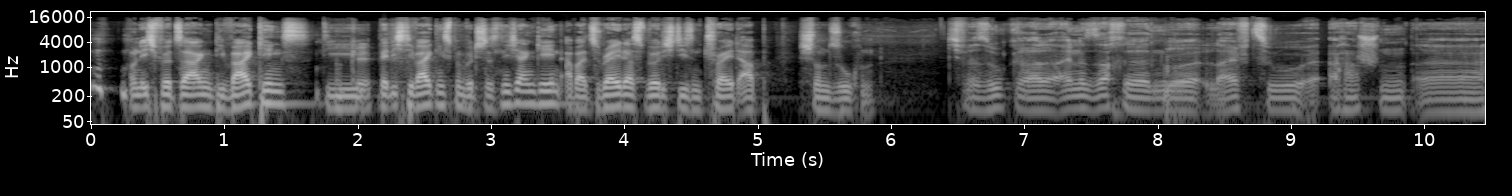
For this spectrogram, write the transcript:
und ich würde sagen, die Vikings, die, Okay. wenn ich die Vikings bin, würde ich das nicht angehen, aber als Raiders würde ich diesen Trade-Up schon suchen. Ich versuche gerade eine Sache nur live zu erhaschen. Äh,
